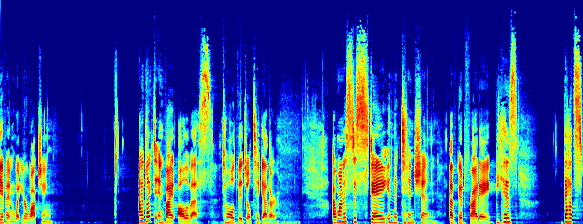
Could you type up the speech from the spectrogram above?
given what you're watching. I'd like to invite all of us to hold vigil together. I want us to stay in the tension of Good Friday because that's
